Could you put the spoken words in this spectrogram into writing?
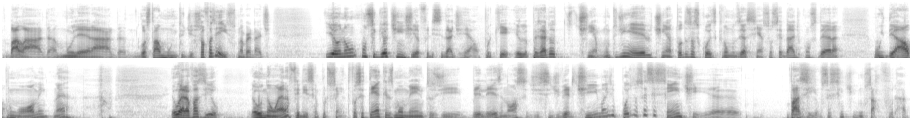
balada, mulherada, gostava muito disso, só fazia isso, na verdade. E eu não conseguia atingir a felicidade real, porque eu, apesar de eu tinha muito dinheiro, tinha todas as coisas que vamos dizer assim, a sociedade considera o ideal para um homem, né? Eu era vazio. Eu não era feliz 100%. Você tem aqueles momentos de beleza, nossa, de se divertir, mas depois você se sente é, vazio, você se sente um saco furado.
